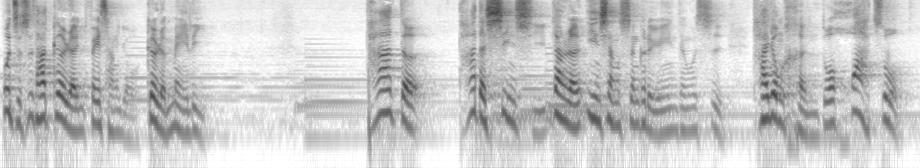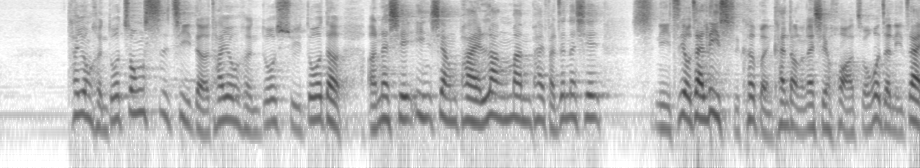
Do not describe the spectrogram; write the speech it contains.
不只是他个人非常有个人魅力，他的他的信息让人印象深刻的原因，都是他用很多画作，他用很多中世纪的，他用很多许多的啊那些印象派、浪漫派，反正那些你只有在历史课本看到的那些画作，或者你在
